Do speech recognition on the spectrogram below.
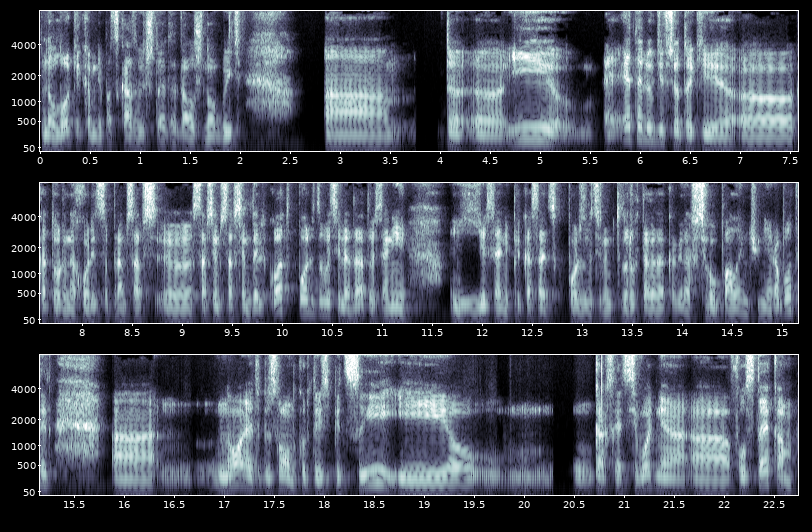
но логика мне подсказывает, что это должно быть. Э, и это люди все-таки, э, которые находятся прям э, совсем-совсем далеко от пользователя, да, то есть они, если они прикасаются к пользователям, то только тогда, когда все упало ничего не работает. А, но это, безусловно, крутые спецы, и как сказать, сегодня фуллстеком,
